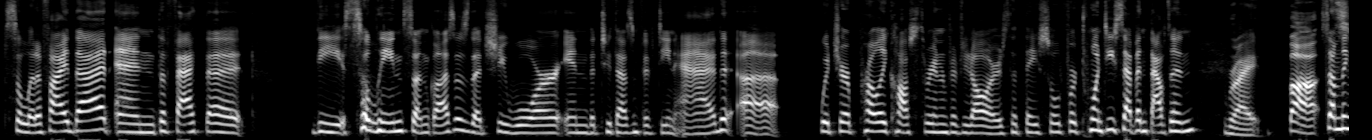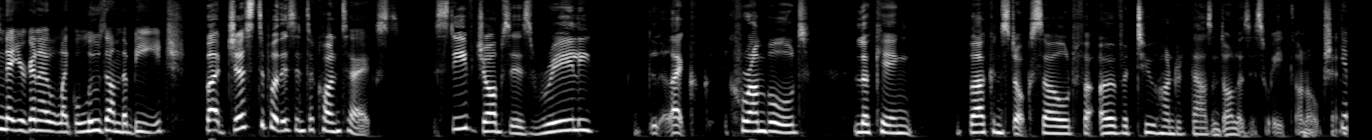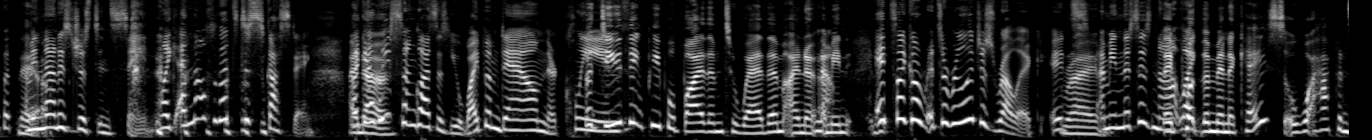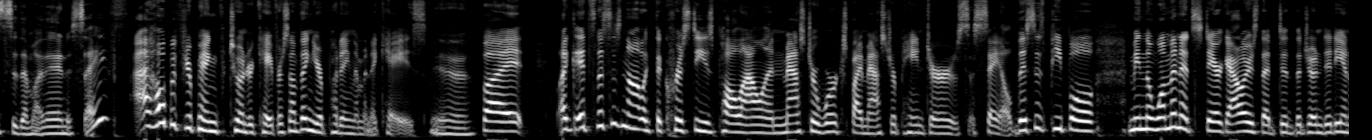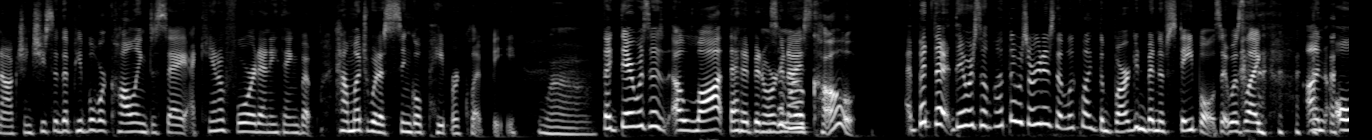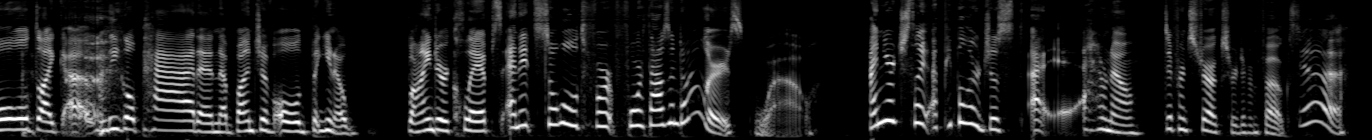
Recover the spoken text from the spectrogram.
solidified that. And the fact that the Celine sunglasses that she wore in the 2015 ad, uh, which are probably cost $350, that they sold for 27000 right, but something that you're gonna like lose on the beach. But just to put this into context, Steve Jobs is really like crumbled looking Birkenstock sold for over two hundred thousand dollars this week on auction. Yeah, but I mean are. that is just insane. Like, and also that's disgusting. I Like at least sunglasses, you wipe them down, they're clean. But do you think people buy them to wear them? I know. I mean, it's like a it's a religious relic. It's, Right. I mean, this is not. they put like them in a case, or what happens to them? Are they in a safe? I hope if you're paying 200k for something, you're putting them in a case. Yeah. But like it's this is not like the Christie's Paul Allen Master Works by Master Painters sale. This is people. I mean, the woman at Stair Galleries that did the Joan Didion auction, she said that people were calling to say, "I can't afford anything, but how much would a single paperclip be?" Wow. Like there was a, a lot that had been real organized. cult. But there, there was a lot that was organized that looked like the bargain bin of staples. It was like an old like uh, legal pad and a bunch of old, but you know, binder clips, and it sold for four thousand dollars. Wow. And you're just like, uh, people are just, I, I don't know, different strokes for different folks. Yeah.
